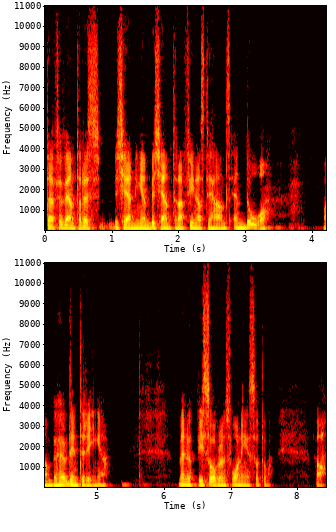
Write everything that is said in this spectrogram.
där förväntades betjäningen, betjänterna finnas till hands ändå. Man behövde inte ringa. Men uppe i sovrumsvåningen så då, ja,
